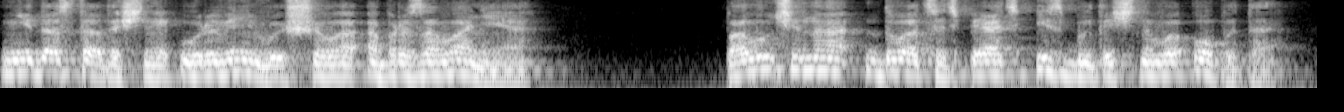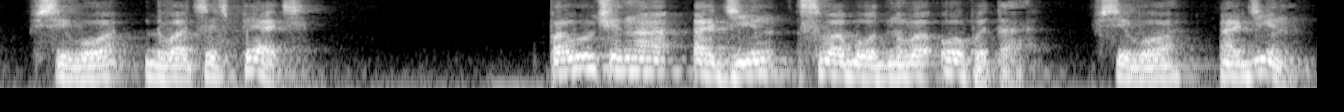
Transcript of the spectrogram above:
недостаточный уровень высшего образования. Получено 25 избыточного опыта, всего 25. Получено 1 свободного опыта, всего 1.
